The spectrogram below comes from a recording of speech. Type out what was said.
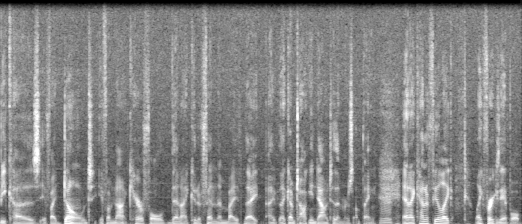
because if I don't, if I'm not careful, then I could offend them by like, I, like I'm talking down to them or something. Mm. And I kind of feel like, like for example,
